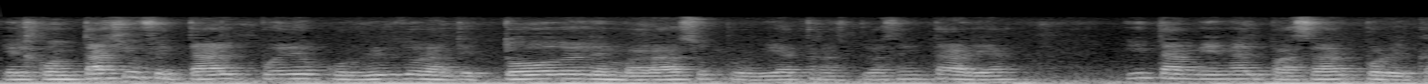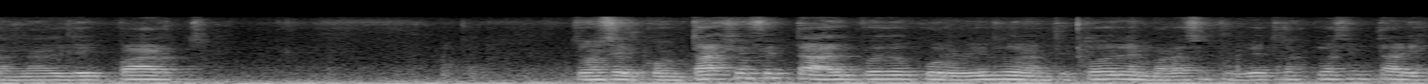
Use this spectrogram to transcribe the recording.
El contagio fetal puede ocurrir durante todo el embarazo por vía transplacentaria y también al pasar por el canal de parto. Entonces el contagio fetal puede ocurrir durante todo el embarazo por vía transplacentaria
